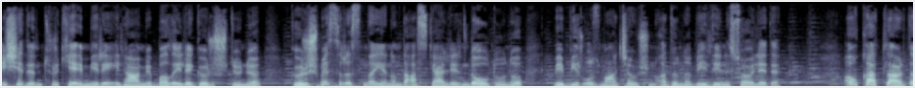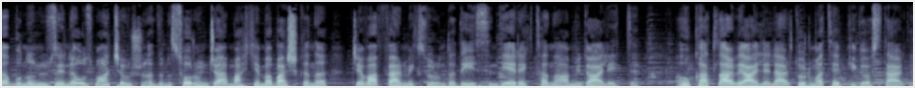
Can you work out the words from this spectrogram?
IŞİD'in Türkiye emiri İlhami Balı ile görüştüğünü, görüşme sırasında yanında askerlerin de olduğunu ve bir uzman çavuşun adını bildiğini söyledi. Avukatlar da bunun üzerine uzman çavuşun adını sorunca mahkeme başkanı cevap vermek zorunda değilsin diyerek tanığa müdahale etti. Avukatlar ve aileler duruma tepki gösterdi.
